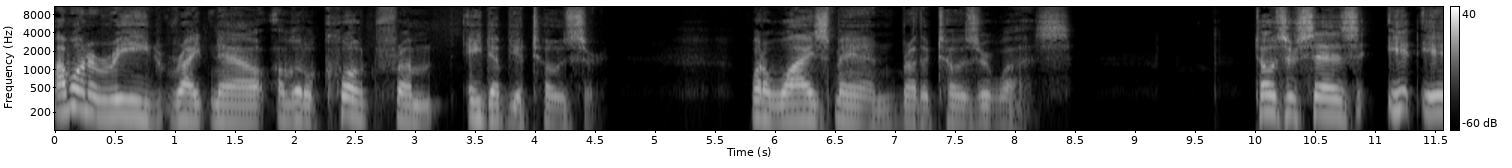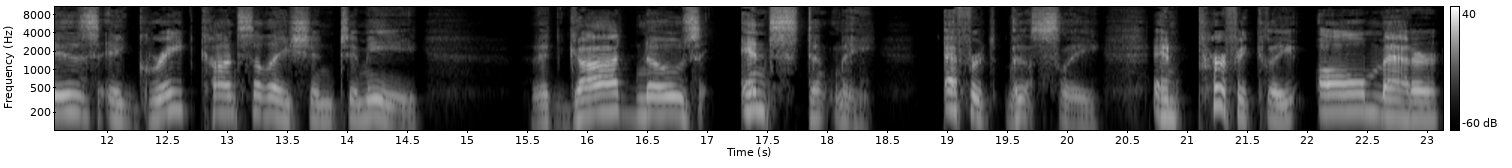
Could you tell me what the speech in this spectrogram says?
I want to read right now a little quote from A.W. Tozer. What a wise man Brother Tozer was. Tozer says, It is a great consolation to me that God knows instantly, effortlessly, and perfectly all matter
